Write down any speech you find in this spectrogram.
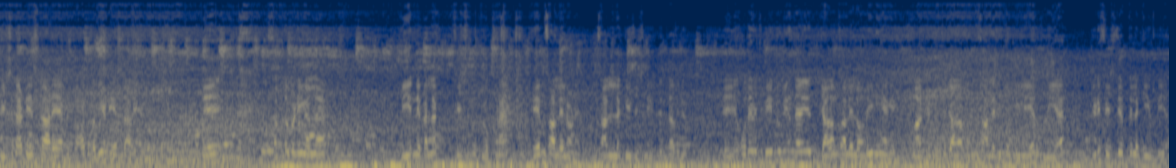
ਫਿਸ਼ ਦਾ ਟੇਸਟ ਆ ਰਿਹਾ ਹੈ ਬਹੁਤ ਵਧੀਆ ਟੇਸਟ ਆ ਰਿਹਾ। ਹੈ ਤੇ ਸਭ ਤੋਂ ਵੱਡੀ ਗੱਲ ਹੈ ਵੀਰ ਨੇ ਪਹਿਲਾਂ ਫਿਸ਼ ਨੂੰ ਚੋਖਣਾ, ਫਿਰ ਮਸਾਲੇ ਲਾਉਣੇ। ਮਸਾਲੇ ਲੱਗੀ ਫਿਸ਼ ਨਹੀਂ ਦਿੰਦਾ ਵੀਰ ਤੇ ਉਹਦੇ ਵਿੱਚ ਵੀਰ ਨੂੰ ਵੀ ਹੁੰਦਾ ਇਹ ਜ਼ਿਆਦਾ ਮਸਾਲੇ ਲਾਉਂਦੇ ਹੀ ਨਹੀਂ ਹੈਗੇ। ਮਾਰਕੀਟ ਵਿੱਚ ਜ਼ਿਆਦਾਤਰ ਮਸਾਲੇ ਦੀ ਮੋਟੀ ਲੇਅਰ ਹੁੰਦੀ ਹੈ, ਜਿਹੜੀ ਫਿਸ਼ ਦੇ ਉੱਤੇ ਲੱਗੀ ਹੁੰਦੀ ਆ।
